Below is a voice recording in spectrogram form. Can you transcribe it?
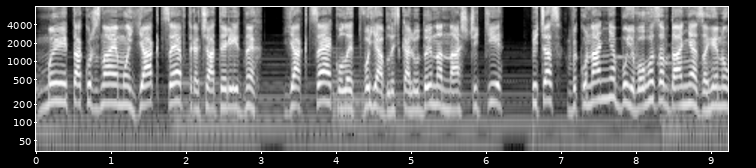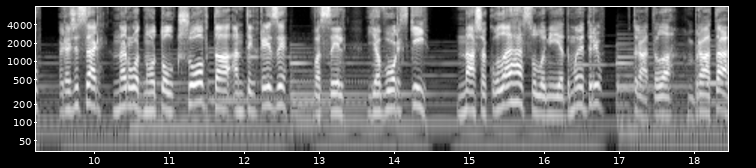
Ми також знаємо, як це втрачати рідних, як це, коли твоя близька людина на щиті. Під час виконання бойового завдання загинув режисер народного толк-шоу та антикризи Василь Яворський. Наша колега Соломія Дмитрів втратила брата.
